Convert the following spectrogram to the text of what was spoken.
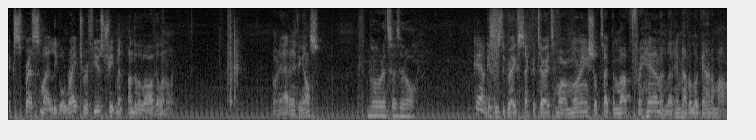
express my legal right to refuse treatment under the law of Illinois. Want to add anything else? No, that says it all. Okay, I'll get these to Greg's secretary tomorrow morning. She'll type them up for him and let him have a look at them. I'll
